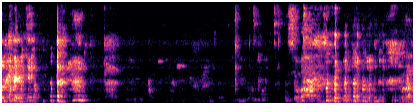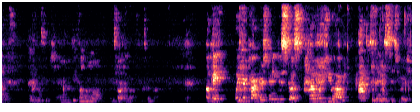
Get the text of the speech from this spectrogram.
Okay. So what happened? what happened? Um, we told them off. We told them off. Okay, with your partners, can you discuss how would you have acted in this situation?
